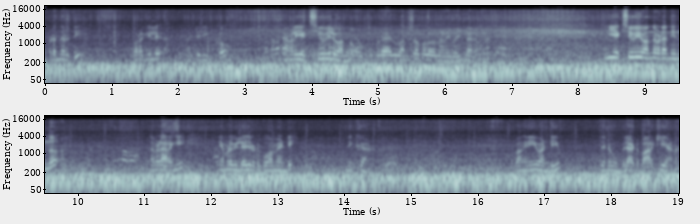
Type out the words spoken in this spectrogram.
ഇവിടെ നിർത്തി. പുറകിൽ മറ്റൊരു ഇക്കോ. ഞങ്ങൾ ഈ എക്സ് യു വിയിൽ വന്നു. ഇവിടെ ഒരു വർക്ക്ഷോപ്പ് ഉള്ളതെന്നാണ് ഈ ബൈക്കിലാണ് ഈ എക്സ് യു വി വന്ന് ഇവിടെ നിന്ന് നമ്മൾ ഇറങ്ങി. നമ്മൾ വില്ലേജിലോട്ട് പോകാൻ വേണ്ടി നിൽക്കുകയാണ്. അപ്പോൾ അങ്ങനെ ഈ വണ്ടിയും ഇതിന്റെ മുമ്പിലായിട്ട് പാർക്ക് ചെയ്യാണ്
